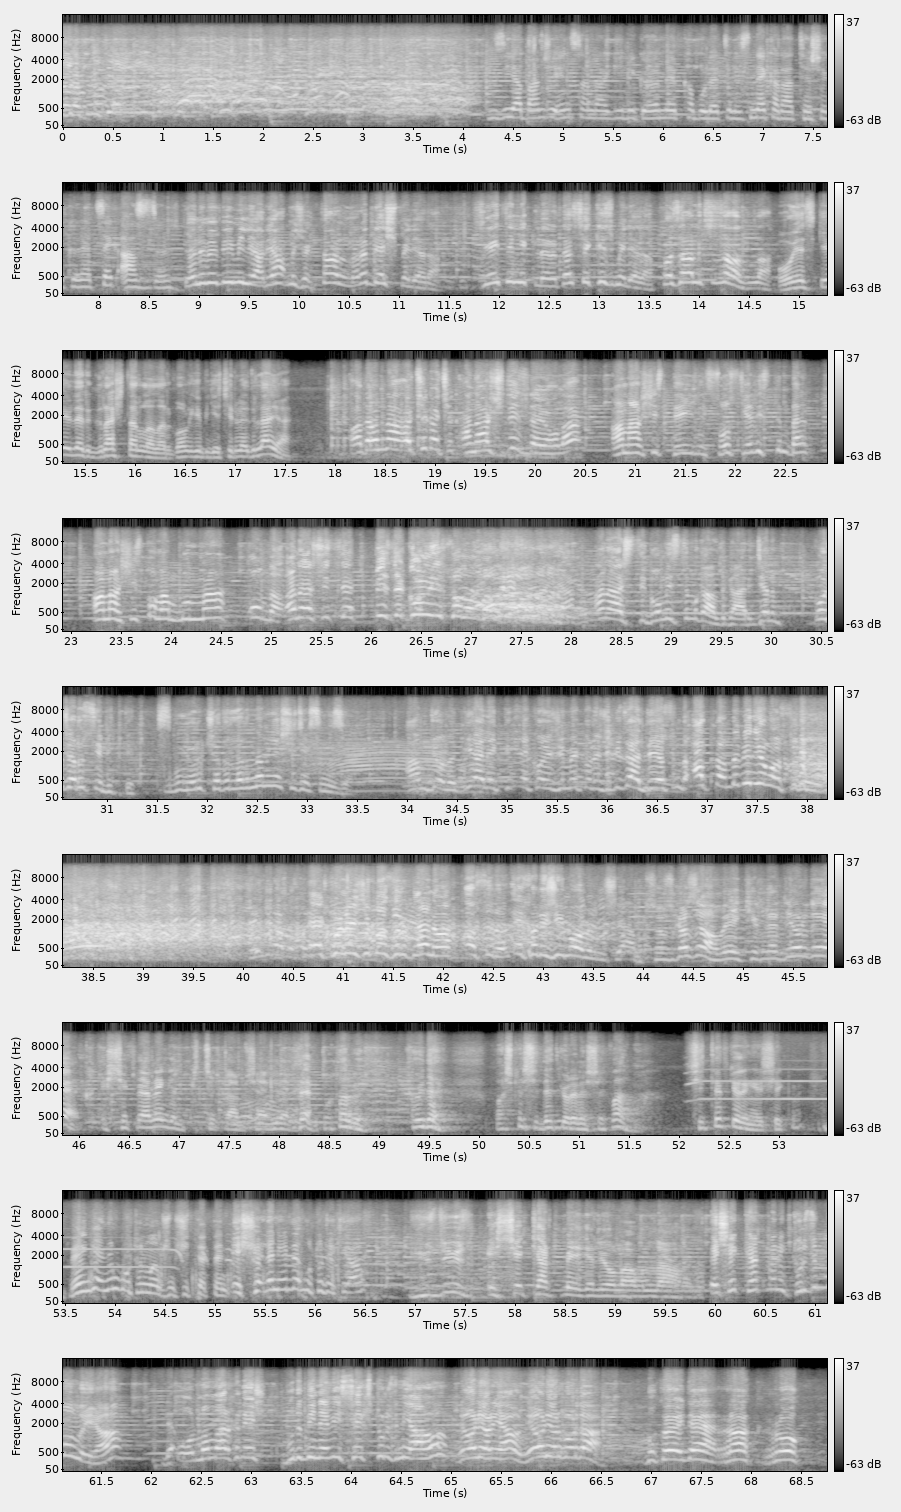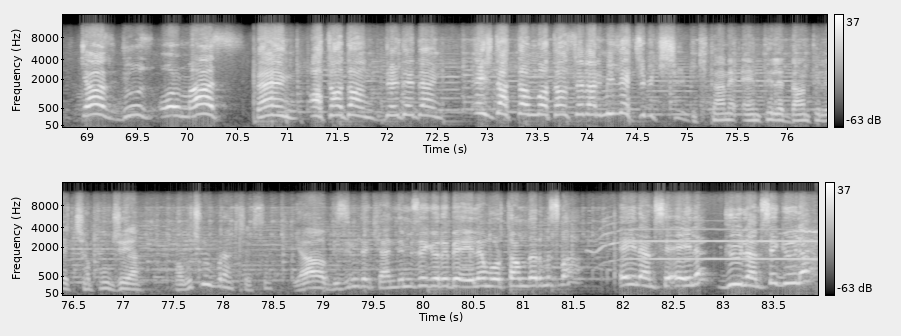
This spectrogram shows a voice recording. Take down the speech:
Bizi yabancı insanlar gibi görmeyip kabul ettiniz ne kadar teşekkür etsek azdır. Dönümü 1 milyar yapmayacak tarlalara 5 milyara. Zeytinliklere de 8 milyara. Pazarlıksız aldılar. O eski evleri kıraç tarlalar gol gibi geçirmediler ya. Adamlar açık açık anarşist diyorlar. Anarşist değilim, sosyalistim ben. Anarşist olan bunlar. Onlar anarşistse biz de komünist olalım. ya. Anarşisti, komünisti mi kaldı gari canım? Koca Rusya bitti. Siz bu yörük çadırlarında mı yaşayacaksınız ya? Amcaoğlu diyalektik, ekoloji, mekoloji güzel diyorsun da alttan da veriyorsun o sunuyu. Ekoloji bozuluk lan o. O surun ekoloji mi olurmuş ya? Söz gazı havayı kirletiyor diye eşeklerden gelip gideceklermiş evlere. Muhtar Bey, köyde başka şiddet gören eşek var mı? Şiddet gören eşek mi? Ben kendim kurtulmamışım şiddetten. Eşeğle nereden kurtulacak ya? Yüzde yüz eşek kertmeye geliyorlar bunlar. Eşek kertmenin turizm mi oluyor ya? Ne olmam arkadaş? Bu da bir nevi seks turizmi yahu. Ne oluyor ya? Ne oluyor burada? Bu köyde rock, rock, caz, cuz olmaz. Ben atadan, dededen, ecdattan vatansever milletçi bir kişiyim. İki tane entele dantele çapulcuya pabuç mu bırakacaksın? Ya bizim de kendimize göre bir eylem ortamlarımız var. Eylemse eylem, gülemse güylem.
